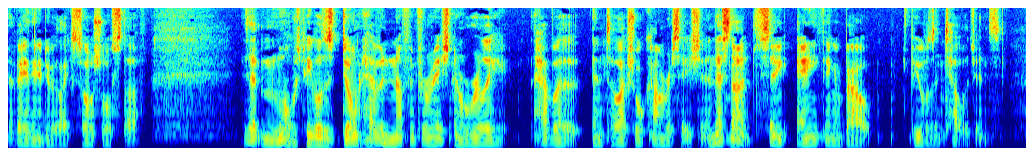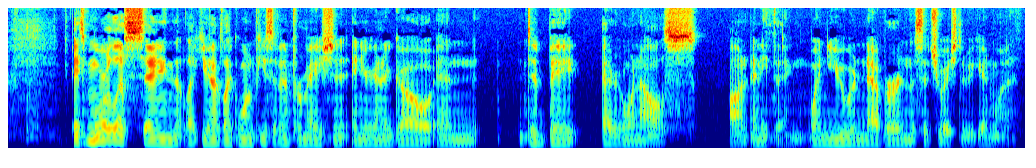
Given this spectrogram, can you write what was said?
have anything to do with like social stuff is that most people just don't have enough information to really have an intellectual conversation. And that's not saying anything about people's intelligence. It's more or less saying that like you have like one piece of information and you're going to go and debate everyone else on anything when you were never in the situation to begin with.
